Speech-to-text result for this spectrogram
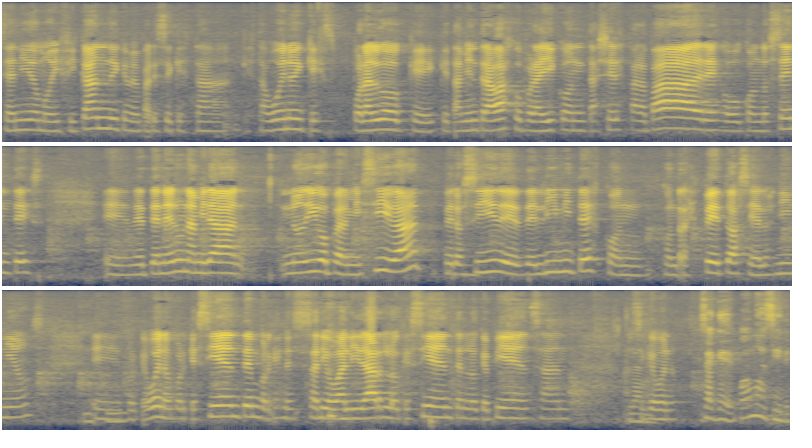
se han ido modificando y que me parece que está, que está bueno y que es por algo que, también trabajo por ahí con talleres para padres o con docentes, de tener una mirada, no digo permisiva, pero sí de, límites con, respeto hacia los niños. Eh, porque bueno, porque sienten, porque es necesario validar lo que sienten, lo que piensan. Así que bueno. O sea que podemos decir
